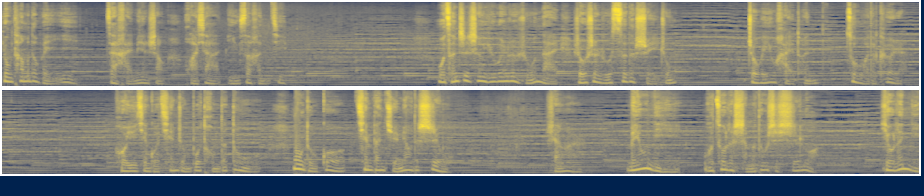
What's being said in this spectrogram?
用它们的尾翼。在海面上划下银色痕迹。我曾置身于温润如奶、柔顺如丝的水中，周围有海豚做我的客人。我遇见过千种不同的动物，目睹过千般绝妙的事物。然而，没有你，我做了什么都是失落；有了你，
